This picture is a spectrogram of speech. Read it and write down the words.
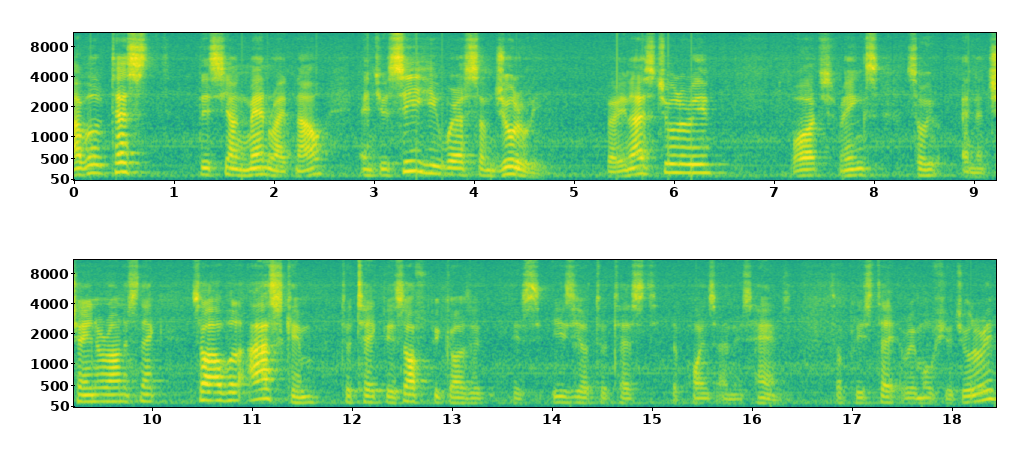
I will test this young man right now, and you see he wears some jewelry. Very nice jewelry, watch, rings, so, and a chain around his neck. So I will ask him to take this off because it is easier to test the points on his hands. So please take, remove your jewelry.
